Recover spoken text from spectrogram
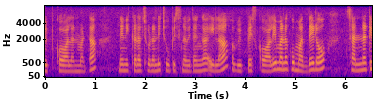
విప్పుకోవాలన్నమాట. నేను ఇక్కడ చూడండి చూపిస్తున్న విధంగా ఇలా విప్పేసుకోవాలి. మనకు మధ్యలో సన్నటి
